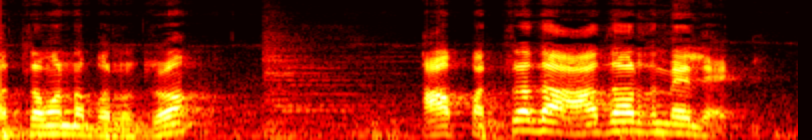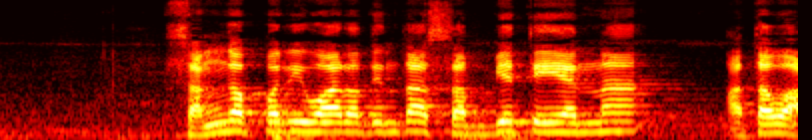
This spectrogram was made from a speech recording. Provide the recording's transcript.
ಪತ್ರವನ್ನು ಬರೆದ್ರು. ಆ ಪತ್ರದ ಆಧಾರದ ಮೇಲೆ ಸಂಘ ಪರಿವಾರದಿಂದ ಸಭ್ಯತೆಯನ್ನು ಅಥವಾ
